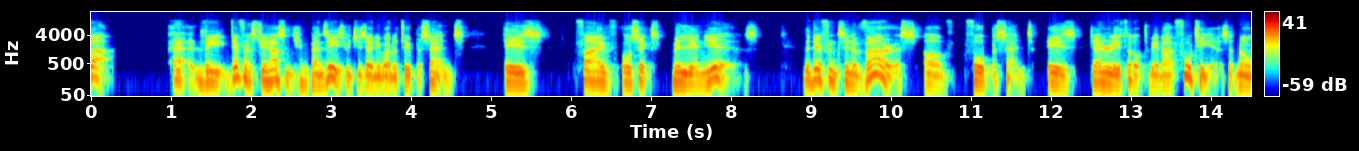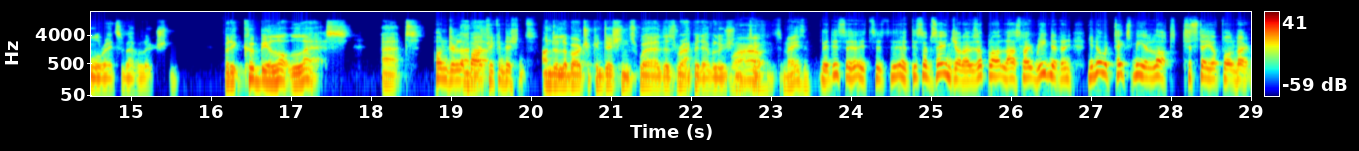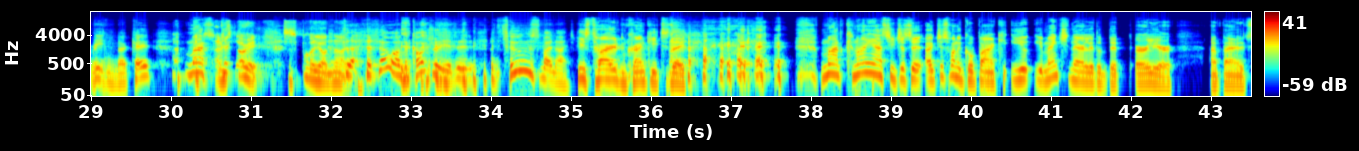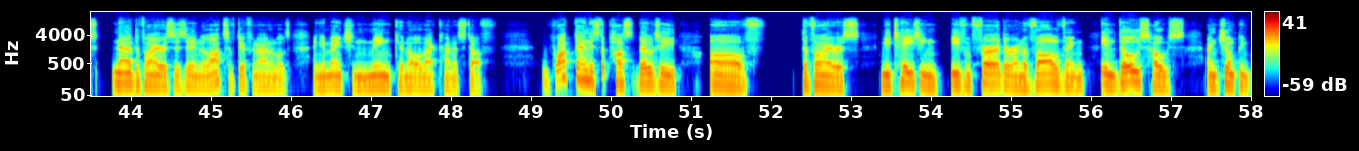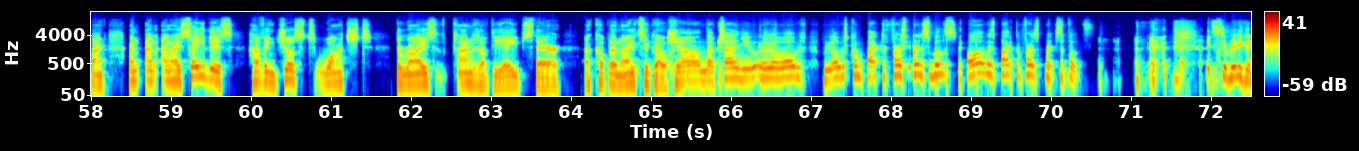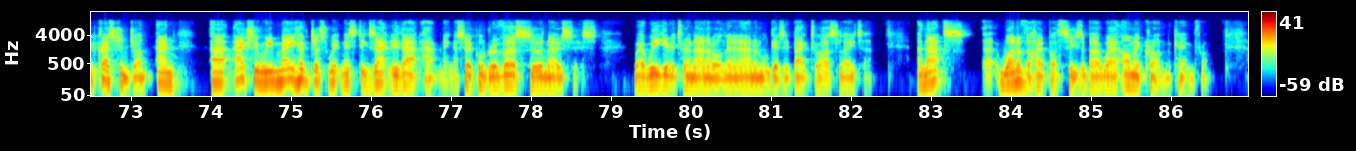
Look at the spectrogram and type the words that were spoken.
But uh, the difference between us and chimpanzees, which is only one or two percent, is five or six million years. The difference in a virus of 4% is generally thought to be about 40 years at normal rates of evolution, but it could be a lot less at under laboratory uh, conditions. Under laboratory conditions where there's rapid evolution. Wow, it's amazing. It is. Uh, it's, it's, uh, this I'm saying, John. I was up last night reading it, and you know it takes me a lot to stay up all night reading. Okay, Matt. I'm sorry to spoil your night. no, on the contrary, it, it enthused my night. He's tired and cranky today. Matt, can I ask you just? A, I just want to go back. You you mentioned there a little bit earlier about now the virus is in lots of different animals, and you mentioned mink and all that kind of stuff what then is the possibility of the virus mutating even further and evolving in those hosts and jumping back? And and and I say this having just watched the rise of the Planet of the Apes there a couple of nights ago. John, I'm telling you, we always, we always come back to first principles. always back to first principles. it's a really good question, John. And uh, actually, we may have just witnessed exactly that happening a so called reverse zoonosis where we give it to an animal, then an animal gives it back to us later. And that's uh, one of the hypotheses about where Omicron came from.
